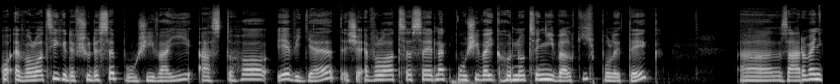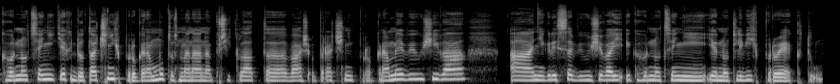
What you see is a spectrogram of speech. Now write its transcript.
o evaluacích, kde všude se používají a z toho je vidět, že evaluace se jednak používají k hodnocení velkých politik, zároveň k hodnocení těch dotačních programů, to znamená například váš operační program je využívá a někdy se využívají i k hodnocení jednotlivých projektů.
